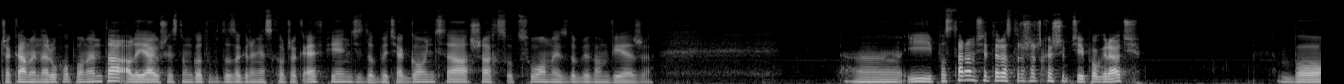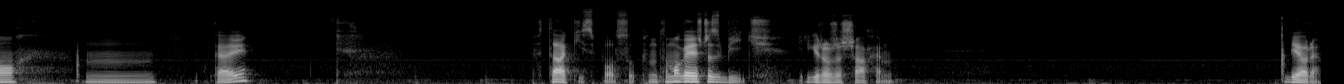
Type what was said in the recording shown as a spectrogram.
Czekamy na ruch oponenta, ale ja już jestem gotów do zagrania skoczek F5, zdobycia gońca, szach z odsłony, zdobywam wieżę. Yy, I postaram się teraz troszeczkę szybciej pograć, bo. Mm, Okej. W taki sposób. No to mogę jeszcze zbić i grożę szachem. Biorę,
